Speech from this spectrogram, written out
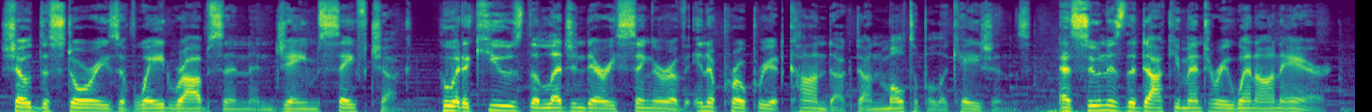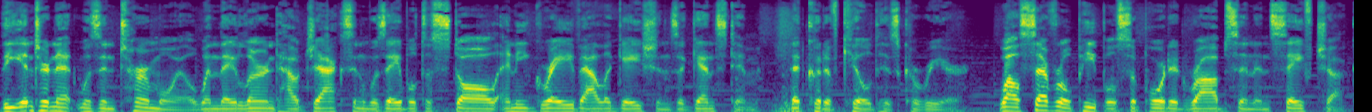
showed the stories of Wade Robson and James Safechuck, who had accused the legendary singer of inappropriate conduct on multiple occasions. As soon as the documentary went on air, the internet was in turmoil when they learned how Jackson was able to stall any grave allegations against him that could have killed his career. While several people supported Robson and Safechuck,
